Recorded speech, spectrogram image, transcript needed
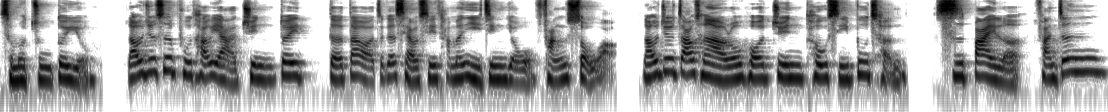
什么猪队友？然后就是葡萄牙军队得到了这个消息，他们已经有防守啊，然后就造成了罗活军偷袭不成，失败了。反正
